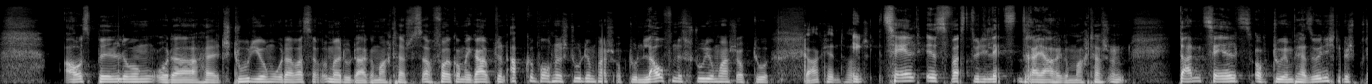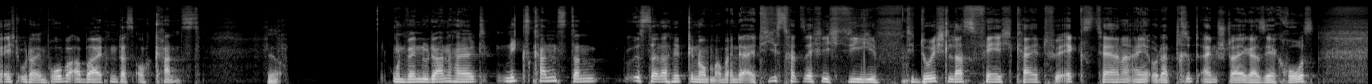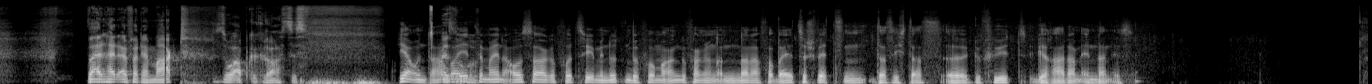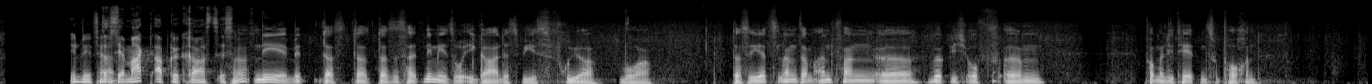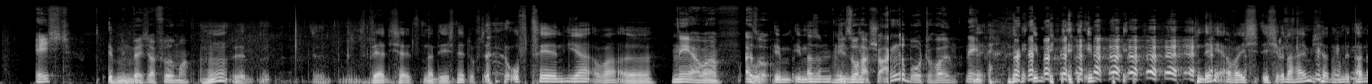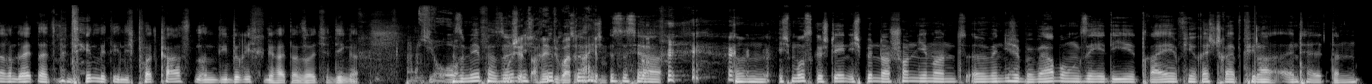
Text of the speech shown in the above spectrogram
Ausbildung oder halt Studium oder was auch immer du da gemacht hast. Ist auch vollkommen egal, ob du ein abgebrochenes Studium hast, ob du ein laufendes Studium hast, ob du Gar kein zählt ist, was du die letzten drei Jahre gemacht hast. Und dann zählst, ob du im persönlichen Gespräch oder im Probearbeiten das auch kannst. Ja. Und wenn du dann halt nichts kannst, dann ist da das nicht genommen. Aber in der IT ist tatsächlich die, die Durchlassfähigkeit für externe oder Dritteinsteiger sehr groß, weil halt einfach der Markt so abgegrast ist. Ja, und da Also- war jetzt meine Aussage vor zehn Minuten, bevor wir angefangen haben, aneinander vorbeizuschwätzen, dass sich das äh, gefühlt gerade am Ändern ist. Inwiefern? Dass der Markt abgegrast ist. Ja? Nee, mit, dass, dass, dass es halt nicht mehr so egal ist, wie es früher war. Dass sie jetzt langsam anfangen, äh, wirklich auf ähm, Formalitäten zu pochen. Echt? Im, In welcher Firma? Hm, äh, werde ich ja jetzt natürlich nicht auf, aufzählen hier, aber äh, Nee, aber also, so im, im, also im- wieso hast du Angebote, Holm? Nee. im, im, nee, aber ich, ich unterhalte mich ja noch mit anderen Leuten als mit denen, mit denen ich podcasten und die berichten mir halt dann solche Dinge. Jo, Also mir persönlich, jetzt auch nicht mir persönlich übertreiben. ist es ja, ähm, ich muss gestehen, ich bin da schon jemand, äh, wenn ich eine Bewerbung sehe, die drei, vier Rechtschreibfehler enthält, dann,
